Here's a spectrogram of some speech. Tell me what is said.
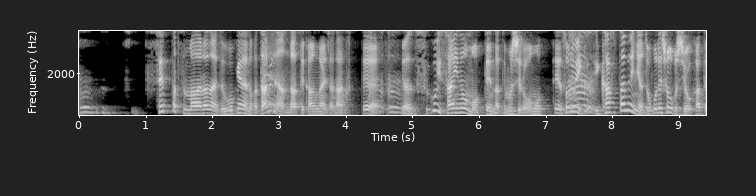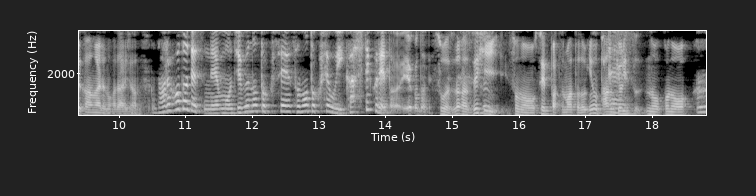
うん切羽詰まらないと動けないのがダメなんだって考えじゃなくて、うんうんいやすごい才能を持ってんだってむしろ思ってそれを生か,、すためにはどこで勝負しようかって考えるのが大事なんです。なるほどですね。もう自分の特性、その特性を生かしてくれということです。そうです。だからぜひ、その切羽詰まった時の短距離のこのう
